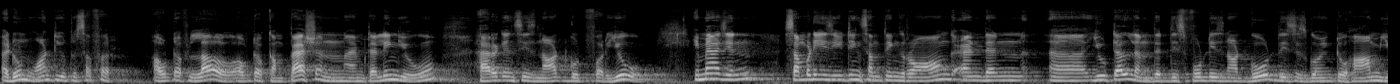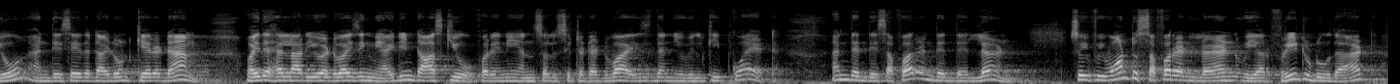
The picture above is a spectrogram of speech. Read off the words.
I don't want you to suffer out of love, out of compassion, I am telling you, arrogance is not good for you. Imagine somebody is eating something wrong, and then uh, you tell them that this food is not good, this is going to harm you, and they say that I don't care a damn. Why the hell are you advising me? I didn't ask you for any unsolicited advice, then you will keep quiet. And then they suffer and then they learn. So, if we want to suffer and learn, we are free to do that.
